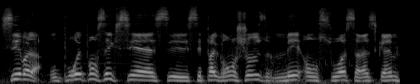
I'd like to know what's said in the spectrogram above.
C'est voilà, on pourrait penser que c'est pas grand chose, mais en soi ça reste quand même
